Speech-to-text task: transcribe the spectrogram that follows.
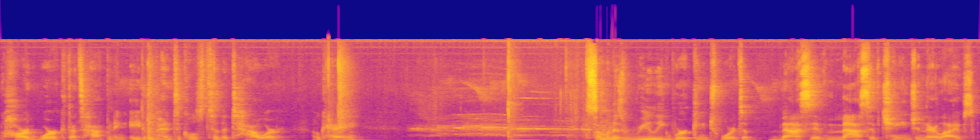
hard work that's happening. Eight of Pentacles to the Tower. Okay. Someone is really working towards a massive, massive change in their lives.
